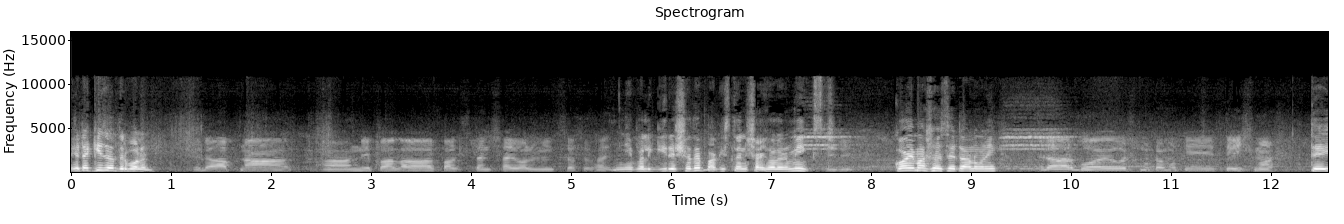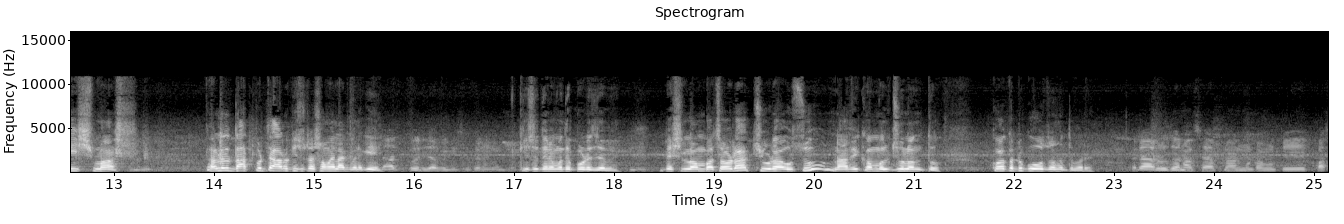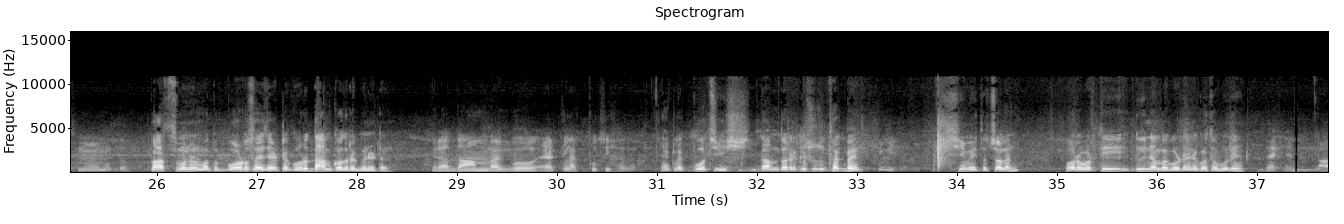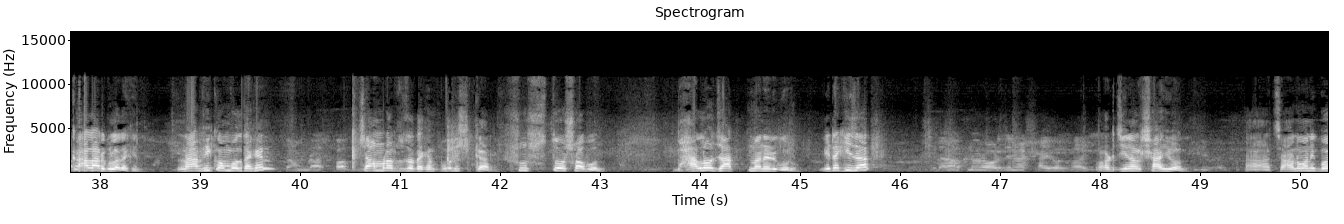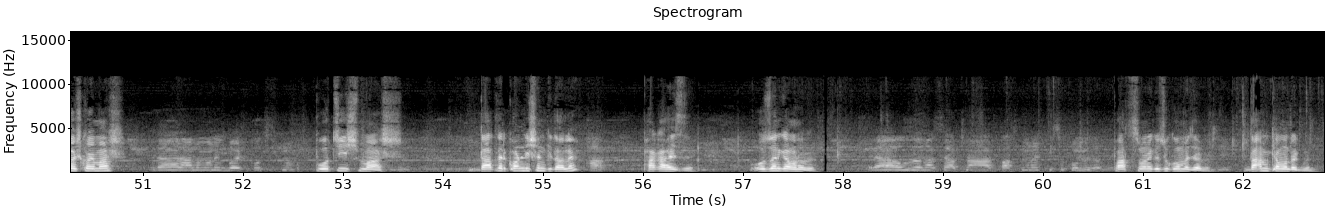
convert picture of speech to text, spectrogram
এটা কি জাতের বলেন? এটা আপনার নেপাল আর পাকিস্তান সাইওয়াল মিক্স আছে ভাই। নেপালি গিরের সাথে পাকিস্তানি শাহিওয়ালের মিক্স জি। কয় মাস হয়েছে এটা আনুমানিক? এটার বয়স মোটামুটি তেইশ মাস। তেইশ মাস। তাহলে তো দাঁত পড়তে আরও কিছুটা সময় লাগবে নাকি? দাঁত পড়ে যাবে কিছুদিনের মধ্যে। কিছুদিনের মধ্যে পড়ে যাবে। বেশ লম্বা চওড়া চূড়া উঁচু নাভি কম্বল ঝুলন্ত। কতটুকু ওজন হতে পারে? এটার ওজন আছে আপনার মোটামুটি পাঁচ মনের মতো। পাঁচ মনের মতো। বড় সাইজের একটা গরু দাম কত রাখবেন এটার? এটার দাম রাখব এক লাখ পঁচিশ হাজার। এক লাখ পঁচিশ। দাম দরের কি সুযোগ থাকবে? সীমিত। চলেন পরবর্তী দুই নাম্বার গোডাউনের কথা বলি। দেখেন কালারগুলো দেখেন। নাভি কম্বল দেখেন? চামড়া তুজা দেখেন পরিষ্কার সুস্থ সবল ভালো জাত মানের গরু। এটা কি জাত? অরিজিনাল শাহিওল আচ্ছা আনুমানিক বয়স কয় মাস? পঁচিশ মাস। দাঁতের কন্ডিশন কি তাহলে? ফাঁকা। হয়েছে। ওজন কেমন হবে? পাঁচ মানে কিছু কমে যাবে। দাম কেমন রাখবেন?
